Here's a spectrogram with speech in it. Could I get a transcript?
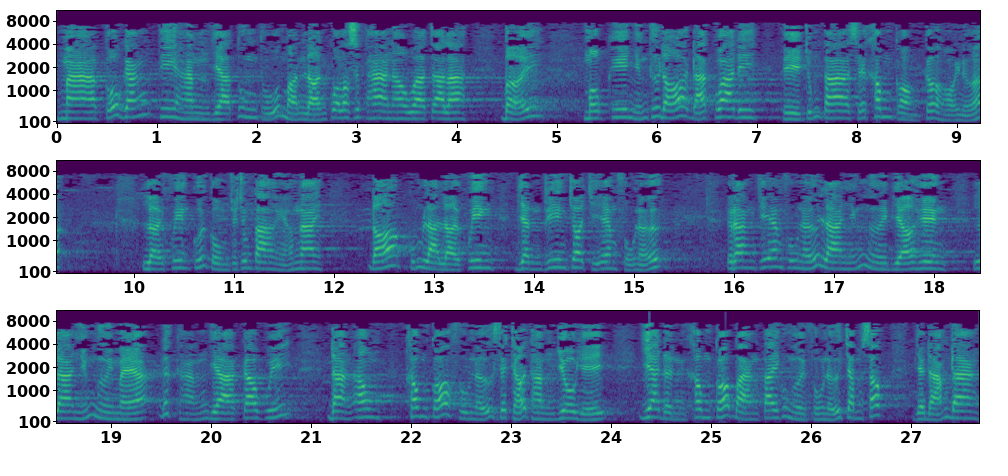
Mà cố gắng thi hành và tuân thủ mệnh lệnh của Allah Subhanahu wa Taala bởi một khi những thứ đó đã qua đi, thì chúng ta sẽ không còn cơ hội nữa. Lời khuyên cuối cùng cho chúng ta ngày hôm nay, đó cũng là lời khuyên dành riêng cho chị em phụ nữ. Rằng chị em phụ nữ là những người vợ hiền, là những người mẹ đức hạnh và cao quý. Đàn ông, không có phụ nữ sẽ trở thành vô vị. Gia đình không có bàn tay của người phụ nữ chăm sóc và đảm đang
